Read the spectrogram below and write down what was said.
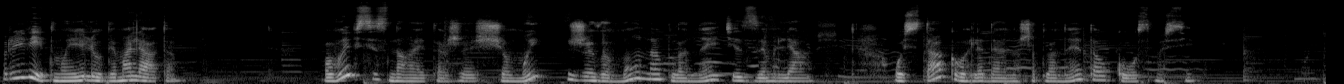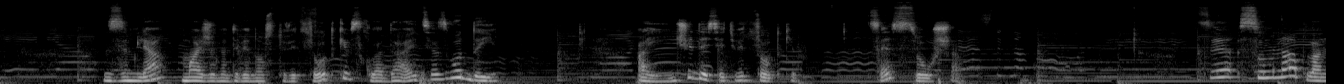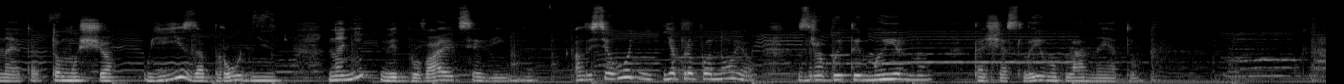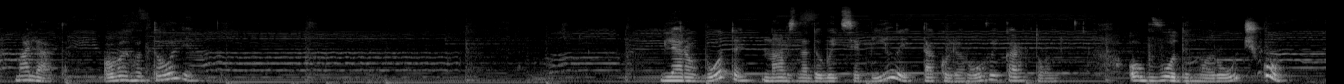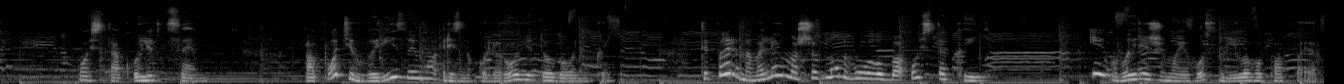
Привіт, мої любі малята! Ви всі знаєте вже, що ми живемо на планеті Земля. Ось так виглядає наша планета у космосі. Земля майже на 90% складається з води, а інші 10% це суша. Це сумна планета, тому що її забруднюють, на ній відбуваються війни. Але сьогодні я пропоную зробити мирну та щасливу планету. Малята, ви готові? Для роботи нам знадобиться білий та кольоровий картон. Обводимо ручку ось так олівцем, а потім вирізуємо різнокольорові долоньки. Тепер намалюємо шаблон голуба ось такий і виріжемо його з білого паперу.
